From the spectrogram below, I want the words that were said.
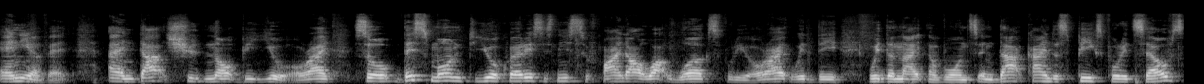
any of it and that should not be you all right so this month you aquarius needs to find out what works for you all right with the with the knight of wands. And that kind of speaks for itself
